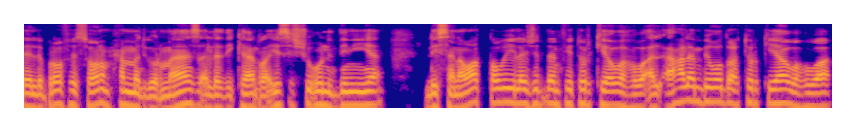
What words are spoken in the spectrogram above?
البروفيسور محمد قرماز الذي كان رئيس الشؤون الدينية لسنوات طويلة جدا في تركيا وهو الأعلم بوضع تركيا وهو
